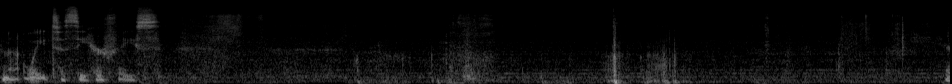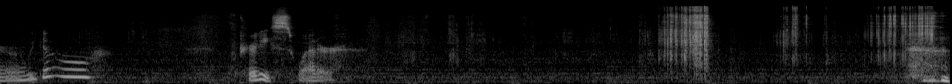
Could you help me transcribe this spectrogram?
cannot wait to see her face. Here we go. Pretty sweater.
